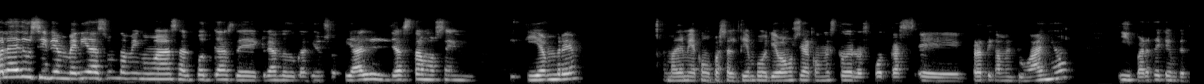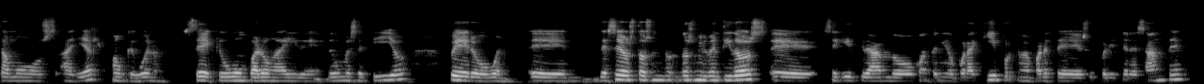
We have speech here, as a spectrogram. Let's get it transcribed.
Hola Edus y bienvenidas un domingo más al podcast de Creando Educación Social. Ya estamos en diciembre. Madre mía, cómo pasa el tiempo. Llevamos ya con esto de los podcasts eh, prácticamente un año y parece que empezamos ayer, aunque bueno, sé que hubo un parón ahí de, un mesecillo, pero bueno, eh, deseo estos 2022 eh, seguir creando contenido por aquí porque me parece súper interesante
